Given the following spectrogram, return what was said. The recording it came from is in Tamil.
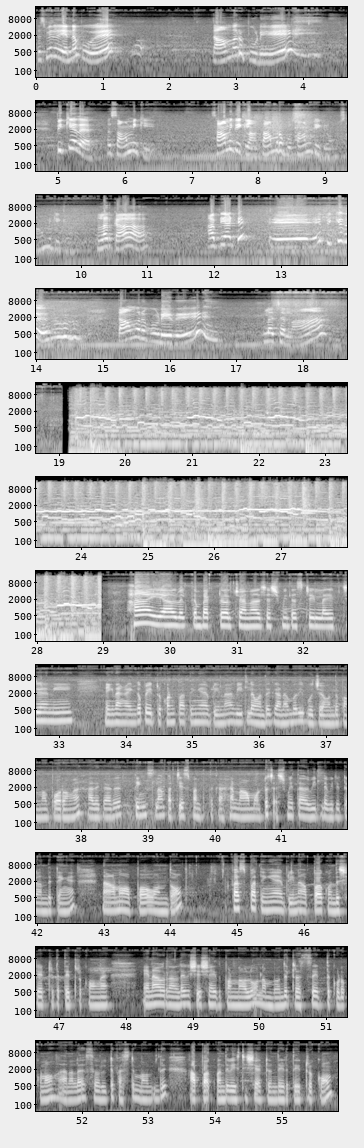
சுஸ்மிதா இது என்ன பூ தாமரை பூடு. பிக்காத அது சாமிக்கு. சாமிக்கு வைக்கலாம் தாமரை பூ சாமிக்கு வைக்கணும் சாமிக்கு வைக்கலாம் நல்லா இருக்கா அப்படியாட்டு? ஏ பிக்குது. தாமரை பூடு இது. விளாச்சிடலாம் வச்சிடலாம் welcome back to our channel Sashmita still life journey இன்றைக்கி நாங்கள் எங்கே போயிட்டுருக்கோன்னு பார்த்தீங்க அப்படின்னா வீட்டில் வந்து கணபதி பூஜை வந்து பண்ண போகிறோங்க அதுக்காக திங்ஸ்லாம் பர்ச்சேஸ் பண்ணுறதுக்காக நான் மட்டும் சஷ்மிதா வீட்டில் விட்டுட்டு வந்துட்டேங்க. நானும் அப்பாவும் வந்தோம். ஃபஸ்ட் பார்த்தீங்க அப்படின்னா அப்பாவுக்கு வந்து ஷர்ட் எடுத்துகிட்ருக்கோங்க ஏன்னா ஒரு நல்ல விசேஷம் இது பண்ணாலும் நம்ம வந்து ட்ரெஸ் எடுத்து கொடுக்கணும். அதனால் சொல்லிட்டு ஃபஸ்ட்டு வந்து அப்பாவுக்கு வந்து வேஷ்டி ஷர்ட் வந்து எடுத்துகிட்ருக்கோம்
